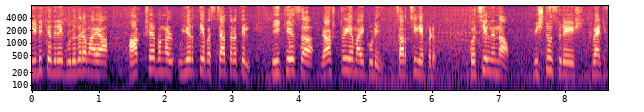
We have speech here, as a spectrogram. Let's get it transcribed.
ഇ ഡിക്കെതിരെ ഗുരുതരമായ ആക്ഷേപങ്ങൾ ഉയർത്തിയ പശ്ചാത്തലത്തിൽ ഈ കേസ് രാഷ്ട്രീയമായി കൂടി ചർച്ച ചെയ്യപ്പെടും. കൊച്ചിയിൽ നിന്ന് വിഷ്ണു സുരേഷ് ട്വന്റി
